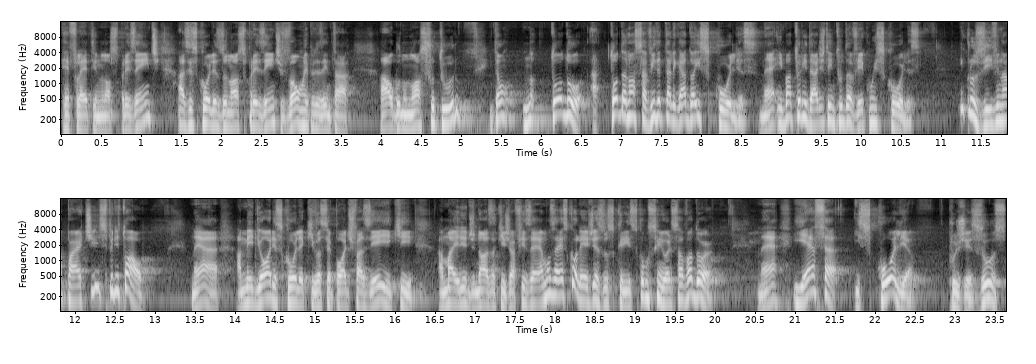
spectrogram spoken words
refletem no nosso presente, as escolhas do nosso presente vão representar algo no nosso futuro. Então, no, todo, a, toda a nossa vida está ligada a escolhas, né? e maturidade tem tudo a ver com escolhas, inclusive na parte espiritual. Né? A melhor escolha que você pode fazer e que a maioria de nós aqui já fizemos é escolher Jesus Cristo como Senhor e Salvador. Né? E essa escolha por Jesus,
